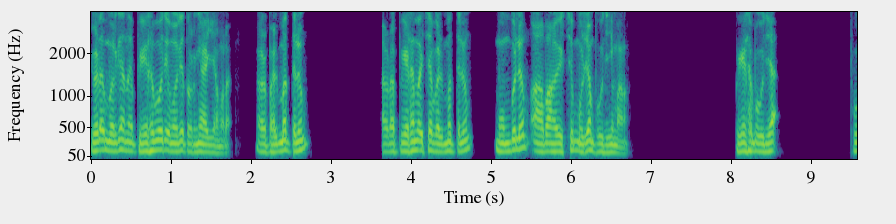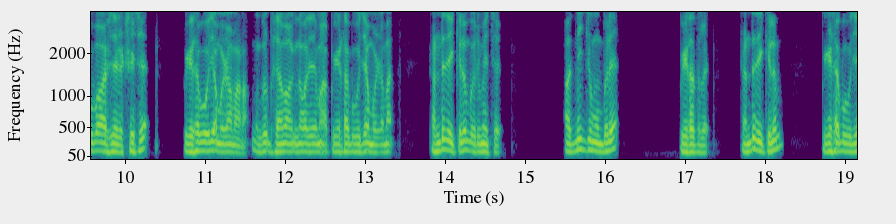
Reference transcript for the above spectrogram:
ഇവിടെ മുറുകെ പീഠപൂജ മുറുകെ തുടങ്ങിയായി നമ്മൾ അവിടെ പൽമത്തിലും അവിടെ പീഠം വെച്ച വെൽമത്തിലും മുമ്പിലും ആവാഹിച്ച് മുഴുവൻ പൂജയുമാണ്. പീഠപൂജ പൂവാഴ്ച രക്ഷിച്ച് പീഠപൂജ മുഴുവനാണ്. നിർഭ്യമഗ്നവജയമാ പീഠപൂജ മുഴുവൻ രണ്ട് ദിക്കിലും ഒരുമിച്ച് അഗ്നിക്ക് മുമ്പിൽ പീഠത്തിൽ രണ്ട് ദിക്കിലും പീഠപൂജ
